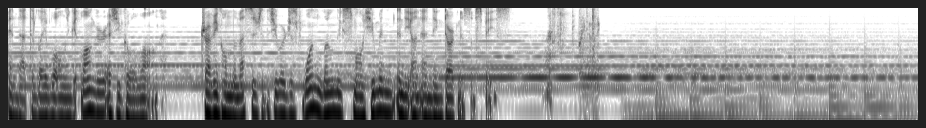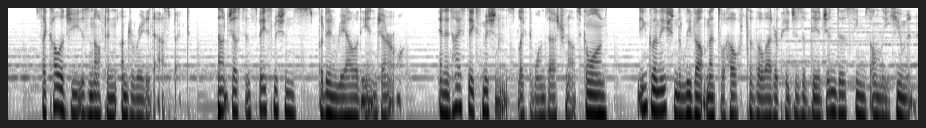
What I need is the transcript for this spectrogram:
and that delay will only get longer as you go along, driving home the message that you are just one lonely small human in the unending darkness of space. Psychology is an often underrated aspect, not just in space missions, but in reality in general. And in high stakes missions, like the ones astronauts go on, the inclination to leave out mental health to the latter pages of the agenda seems only human.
